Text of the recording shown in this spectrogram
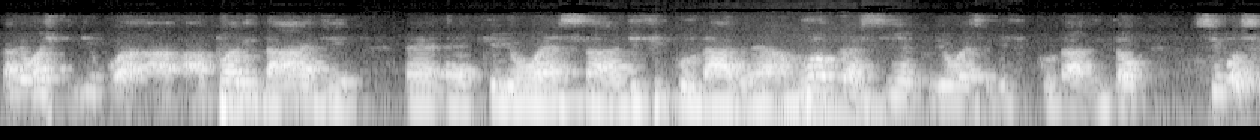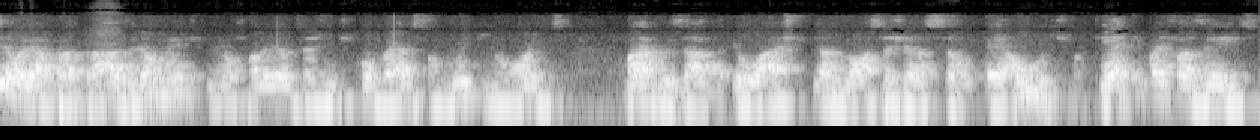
Cara, eu acho que digo, a, a atualidade é, é, criou essa dificuldade, né? a burocracia criou essa dificuldade. Então, se você olhar para trás, realmente, como eu falei antes, a gente conversa muito no ônibus, Marguzada, eu acho que a nossa geração é a última. Quem é que vai fazer isso?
